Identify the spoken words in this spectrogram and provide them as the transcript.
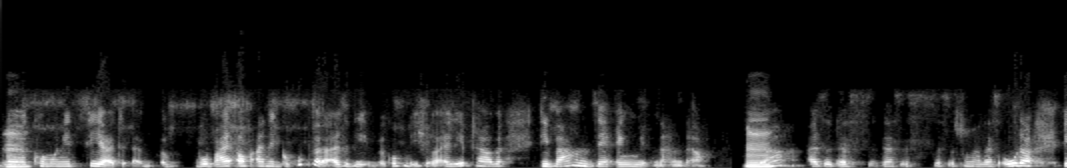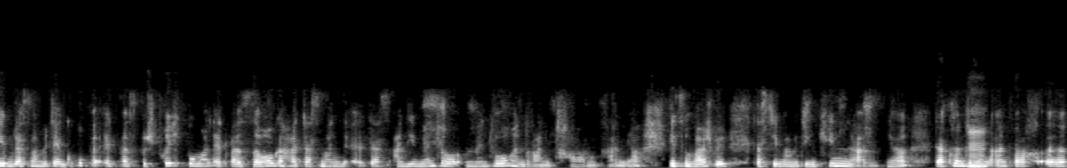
äh, mhm. kommuniziert. Wobei auch eine Gruppe, also die Gruppen, die ich erlebt habe, die waren sehr eng miteinander. Mhm. Ja, also das, das, ist, das ist schon mal das. Oder eben, dass man mit der Gruppe etwas bespricht, wo man etwas Sorge hat, dass man das an die Mentor, Mentorin dran tragen kann. Ja, wie zum Beispiel das Thema mit den Kindern. Ja, da könnte mhm. man einfach äh,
